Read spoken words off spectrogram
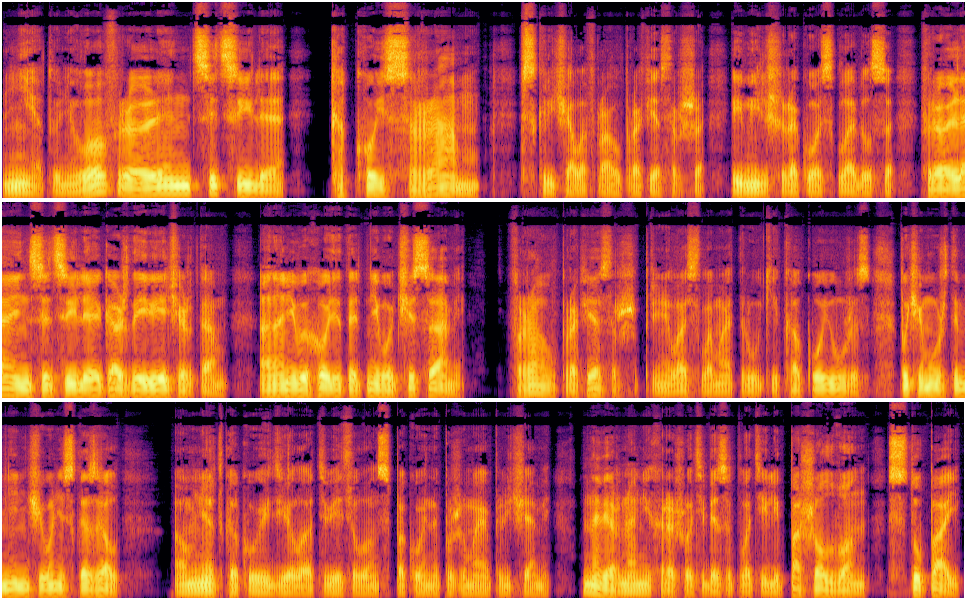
«Нет, у него фролин Цицилия. Какой срам!» — вскричала фрау профессорша. Эмиль широко осклабился. «Фрауляйн Цицилия каждый вечер там. Она не выходит от него часами». Фрау профессорша принялась ломать руки. «Какой ужас! Почему же ты мне ничего не сказал?» «А мне-то какое дело?» — ответил он, спокойно пожимая плечами. «Наверное, они хорошо тебе заплатили. Пошел вон! Ступай!»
